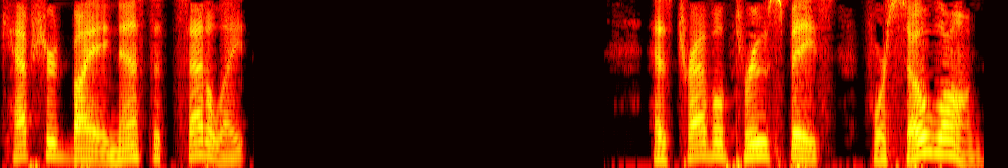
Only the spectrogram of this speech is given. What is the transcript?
captured by a NASA satellite has traveled through space for so long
